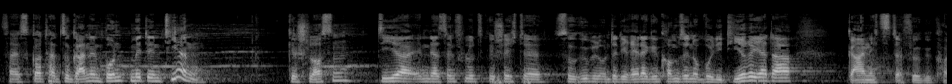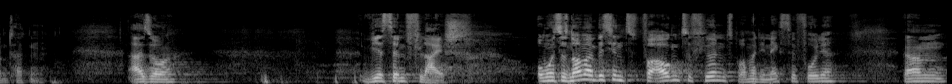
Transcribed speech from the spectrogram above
Das heißt, Gott hat sogar einen Bund mit den Tieren geschlossen, die ja in der Sintflutgeschichte so übel unter die Räder gekommen sind, obwohl die Tiere ja da gar nichts dafür gekonnt hatten. Also, wir sind Fleisch. Um uns das nochmal ein bisschen vor Augen zu führen, jetzt brauchen wir die nächste Folie. Ähm,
